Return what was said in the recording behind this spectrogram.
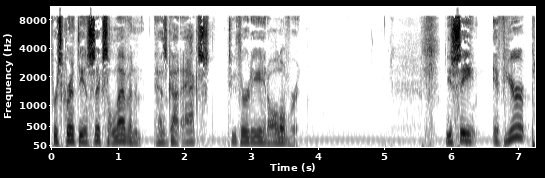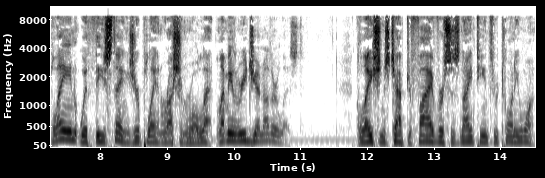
1 Corinthians 6:11 has got Acts 2:38 all over it. You see, if you're playing with these things, you're playing Russian roulette. Let me read you another list. Galatians chapter 5 verses 19 through 21.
